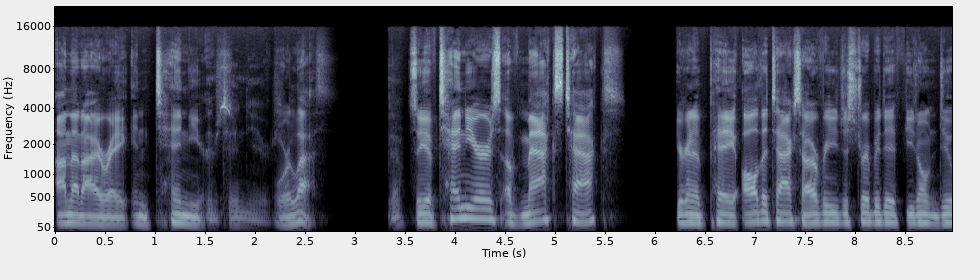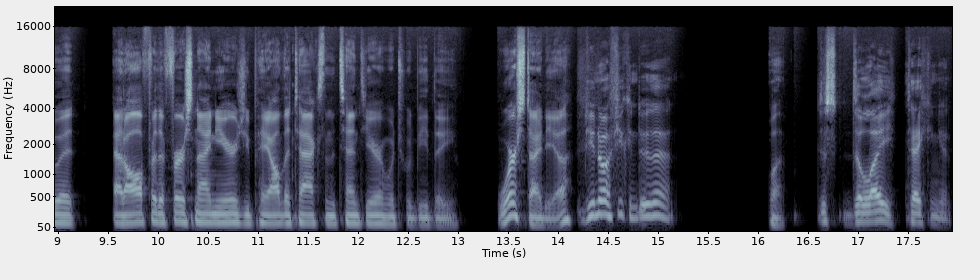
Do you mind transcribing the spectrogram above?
on that IRA in 10 years In ten years. or less. Yeah. So you have 10 years of max tax. You're going to pay all the tax however you distribute it. If you don't do it at all for the first nine years, you pay all the tax in the 10th year, which would be the worst idea. Do you know if you can do that? What? Just delay taking it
